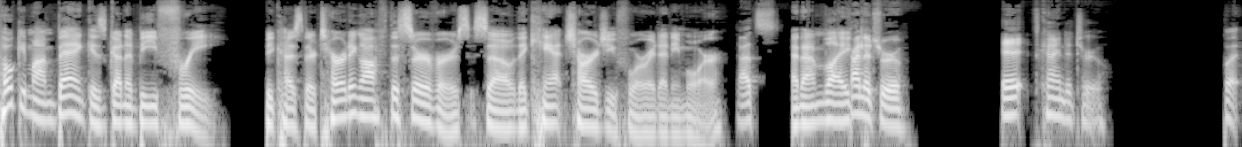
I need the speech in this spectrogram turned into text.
Pokemon Bank is going to be free because they're turning off the servers so they can't charge you for it anymore. That's And I'm like, kind of true. It's kind of true. but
